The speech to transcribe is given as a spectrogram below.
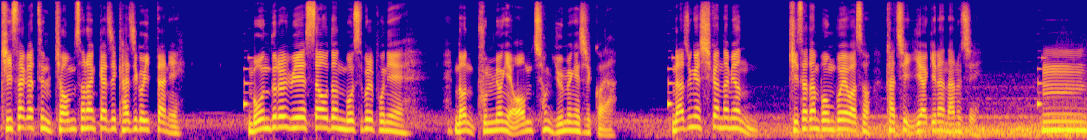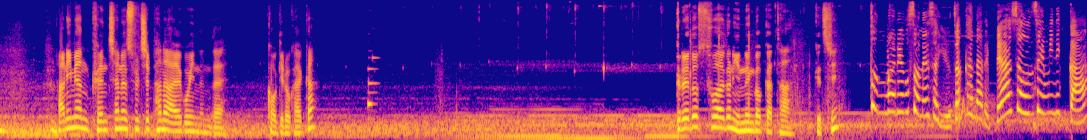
기사 같은 겸손함까지 가지고 있다니. 몬드를 위해 싸우던 모습을 보니 넌 분명히 엄청 유명해질 거야. 나중에 시간 나면 기사단 본부에 와서 같이 이야기나 나누지. 음, 아니면 괜찮은 술집 하나 알고 있는데 거기로 갈까? 그래도 수학은 있는 것 같아. 그치? 풍마룡 손에서 유적 하나를 빼앗아온 셈이니까.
